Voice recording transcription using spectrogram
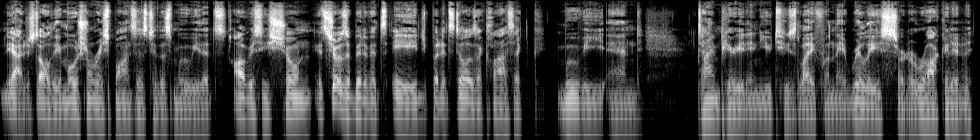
yeah just all the emotional responses to this movie that's obviously shown it shows a bit of its age but it still is a classic movie. And time period in U2's life when they really sort of rocketed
